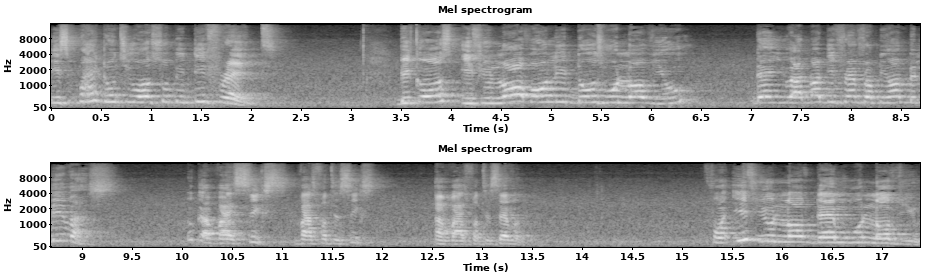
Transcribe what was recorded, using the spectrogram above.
is why don't you also be different? Because if you love only those who love you, then you are not different from the unbelievers. Look at verse 6, verse 46 and verse 47. For if you love them who love you,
